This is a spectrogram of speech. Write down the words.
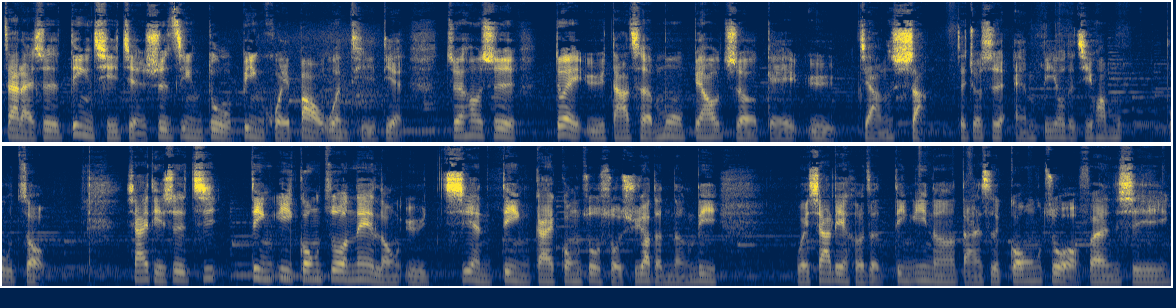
再来是定期检视进度并回报问题点，最后是对于达成目标者给予奖赏，这就是 MBO 的计划目步骤。下一题是记定义工作内容与限定该工作所需要的能力，为下列何者定义呢？答案是工作分析。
